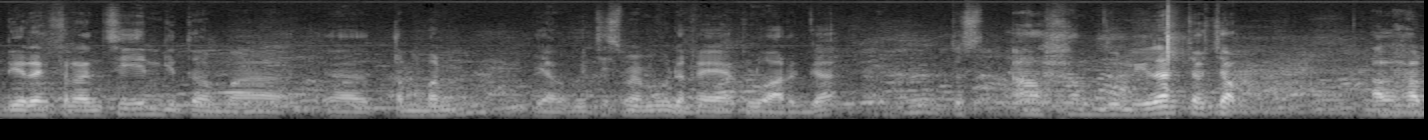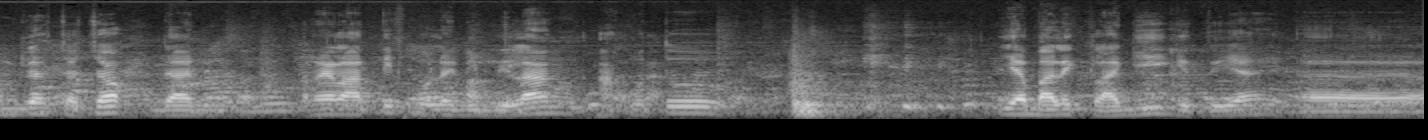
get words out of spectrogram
direferensiin gitu sama eh, temen yang which is memang udah kayak keluarga terus alhamdulillah cocok alhamdulillah cocok dan relatif boleh dibilang aku tuh ya balik lagi gitu ya eh,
